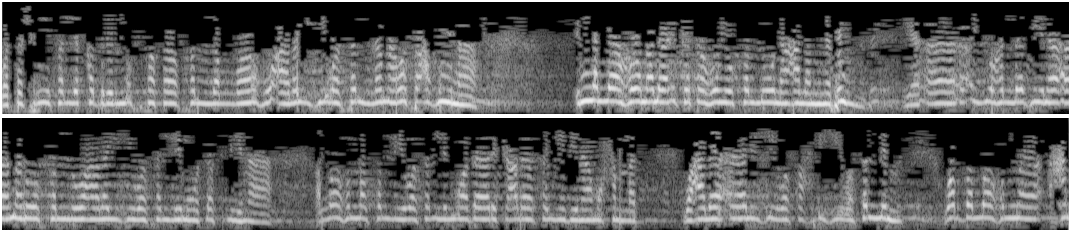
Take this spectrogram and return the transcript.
وتشريفا لقدر المصطفى صلى الله عليه وسلم وتعظيما. إن الله وملائكته يصلون على النبي. يا أيها الذين آمنوا صلوا عليه وسلموا تسليما. اللهم صل وسلم وبارك على سيدنا محمد. وعلى آله وصحبه وسلم. وارض اللهم عن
